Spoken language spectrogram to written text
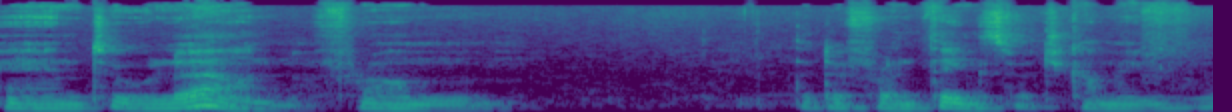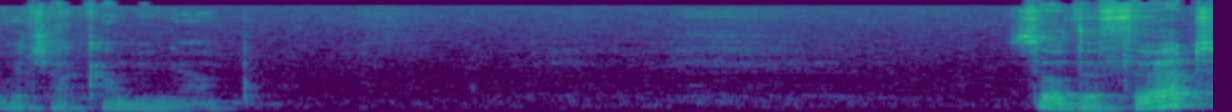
and to learn from the different things which coming which are coming up. So the third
